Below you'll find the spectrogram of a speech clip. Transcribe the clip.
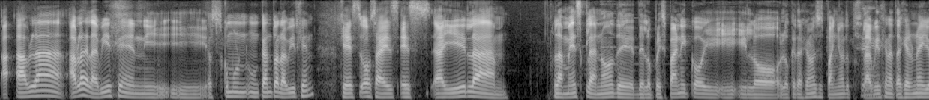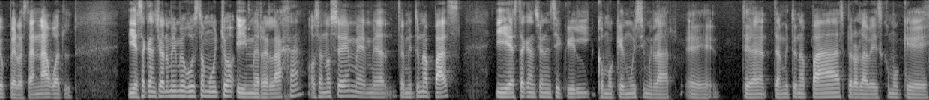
a- habla, habla de la Virgen y, y, o sea, es como un, un canto a la Virgen, que es, o sea, es, es ahí la, la mezcla, ¿no? De, de lo prehispánico y, y- y lo, lo que trajeron los españoles. Pues, Sí. La Virgen la trajeron ellos, pero está en náhuatl. Y esa canción a mí me gusta mucho y me relaja. O sea, no sé, me, me transmite una paz. Y esta canción en Sicril como que es muy similar. Eh, te transmite una paz, pero a la vez como que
